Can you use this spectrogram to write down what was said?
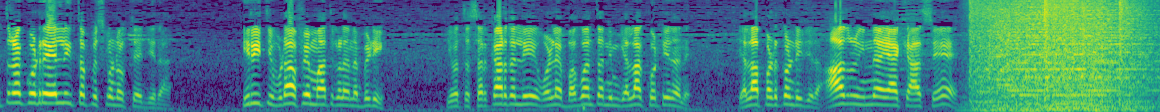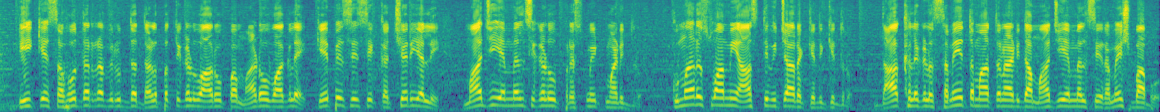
ಉತ್ತರ ಕೊಡ್ರಿ ಎಲ್ಲಿ ತಪ್ಪಿಸ್ಕೊಂಡು ಹೋಗ್ತಾ ಇದ್ದೀರಾ? ಈ ರೀತಿ ಉಡಾಫೆ ಮಾತುಗಳನ್ನ ಬಿಡಿ. ಇವತ್ತು ಸರ್ಕಾರದಲ್ಲಿ ಒಳ್ಳೆ ಭಗವಂತ ನಿಮ್ಗೆಲ್ಲ ಕೊಟ್ಟಿದ್ದಾನೆ. ಎಲ್ಲ ಪಡ್ಕೊಂಡಿದ್ದೀರಾ. ಆದ್ರೂ ಇನ್ನ ಯಾಕೆ ಆಸೆ? ಡಿಕೆ ಸಹೋದರರ ವಿರುದ್ಧ ದಳಪತಿಗಳು ಆರೋಪ ಮಾಡುವಾಗಲೇ ಕೆಪಿಸಿಸಿ ಕಚೇರಿಯಲ್ಲಿ ಮಾಜಿ ಎಂಎಲ್ಸಿಗಳು ಪ್ರೆಸ್ ಮೀಟ್ ಮಾಡಿದ್ರು. ಕುಮಾರಸ್ವಾಮಿ ಆಸ್ತಿ ವಿಚಾರ ಕೆದಕಿದ್ರು. ದಾಖಲೆಗಳ ಸಮೇತ ಮಾತನಾಡಿದ ಮಾಜಿ ಎಂಎಲ್ಸಿ ರಮೇಶ್ ಬಾಬು,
